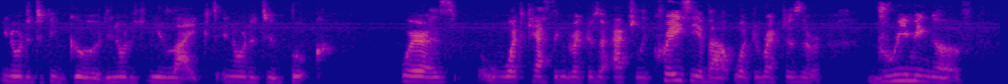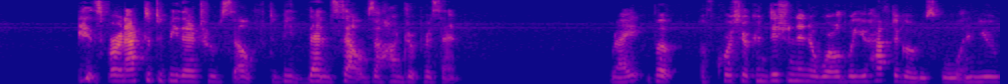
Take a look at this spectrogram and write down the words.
in order to be good, in order to be liked, in order to book. Whereas what casting directors are actually crazy about, what directors are dreaming of, is for an actor to be their true self, to be themselves 100%. Right? But of course, you're conditioned in a world where you have to go to school and you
